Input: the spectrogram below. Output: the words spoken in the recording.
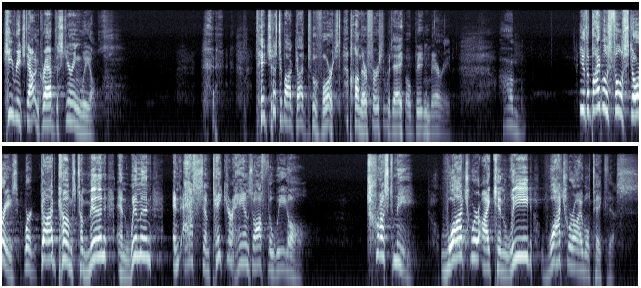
he reached out and grabbed the steering wheel. they just about got divorced on their first day of being married. Um, you know, the Bible is full of stories where God comes to men and women and asks them, Take your hands off the wheel. Trust me. Watch where I can lead. Watch where I will take this.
